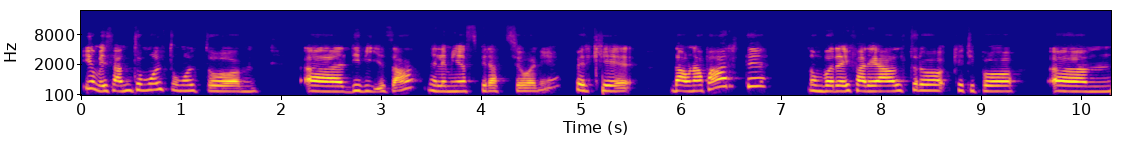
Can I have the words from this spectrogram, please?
io mi sento molto molto uh, divisa nelle mie aspirazioni perché da una parte non vorrei fare altro che tipo um,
